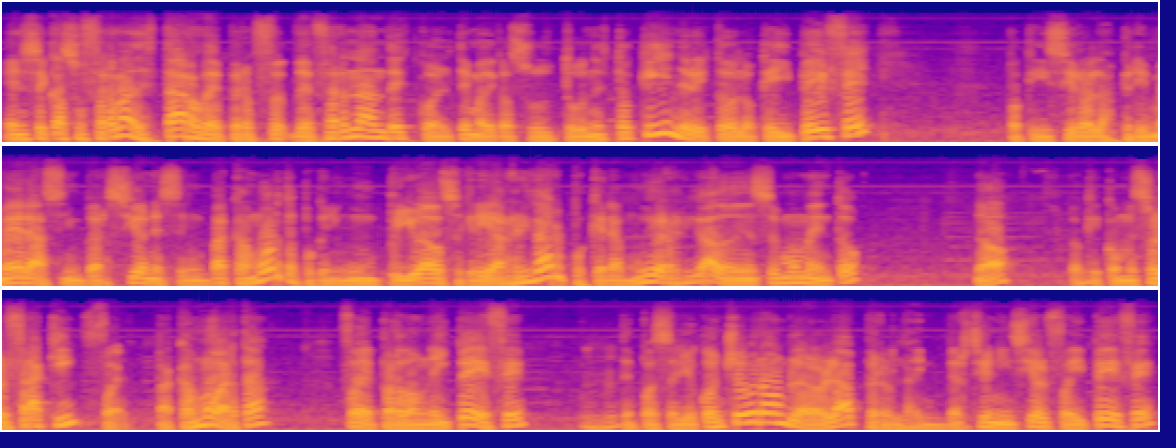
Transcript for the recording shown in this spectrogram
en ese caso Fernández, tarde, pero de Fernández, con el tema de gasoducto Néstor Kirchner y todo lo que IPF, porque hicieron las primeras inversiones en vaca muerta, porque ningún privado se quería arriesgar, porque era muy arriesgado en ese momento, ¿no? Lo que comenzó el fracking fue vaca muerta, fue, perdón, IPF, Ujú. después salió con Chevron, bla, bla, bla, pero la inversión inicial fue IPF.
